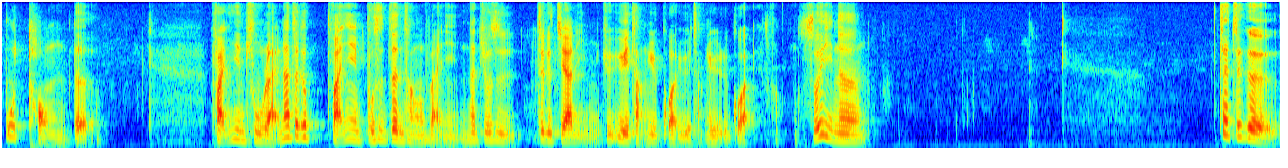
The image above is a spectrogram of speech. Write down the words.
不同的。反映出来，那这个反应不是正常的反应，那就是这个家里面就越长越怪，越长越怪。所以呢，在这个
